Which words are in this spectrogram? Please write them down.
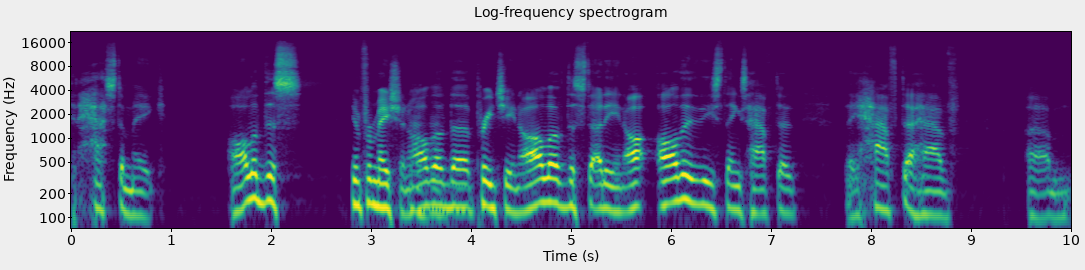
It has to make all of this information all of the preaching all of the studying all, all of these things have to they have to have um,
